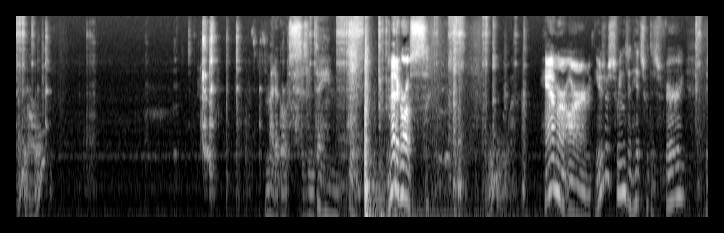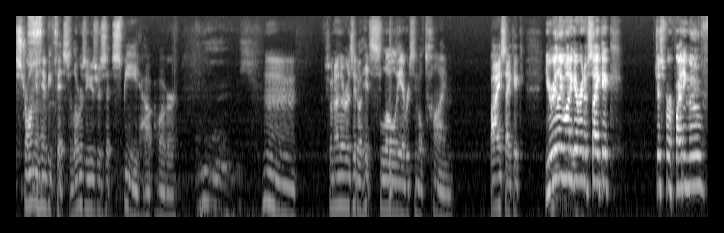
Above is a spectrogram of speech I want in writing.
Hello. Metagross is insane. Metagross! Ooh. Hammer arm. The user swings and hits with his very his strong and heavy fist. It lowers the user's speed, however. Hmm. So in other words, it'll hit slowly every single time. Bye, Psychic. You really want to get rid of Psychic? Just for a fighting move?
